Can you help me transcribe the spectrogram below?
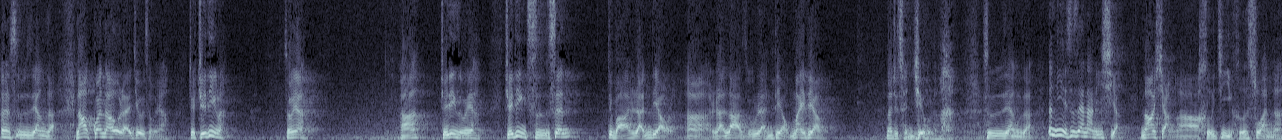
是不是这样子啊？然后关到后来就怎么样？就决定了，怎么样？啊，决定怎么样？决定此生就把它燃掉了啊，燃蜡烛燃掉卖掉，那就成就了嘛。是不是这样子啊？那你也是在那里想，然后想啊，合计核算呢？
